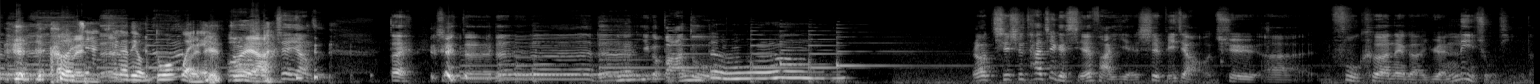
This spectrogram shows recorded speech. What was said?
哒可见这个的有多伪。对呀哦这样子，对，是哒哒哒哒一个八度。然后其实它这个写法也是比较去呃复刻那个原力主题的。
